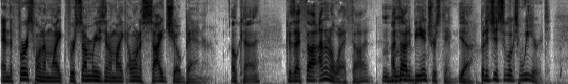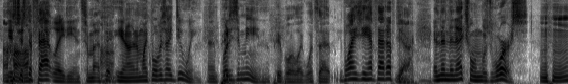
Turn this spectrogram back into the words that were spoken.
And the first one, I'm like, for some reason, I'm like, I want a sideshow banner. okay Because I thought, I don't know what I thought. Hmm. I thought it'd be interesting. Mm-hmm. Yeah. Uh-huh. But it just looks weird. It's just a fat lady and some, other you know, and I'm like, what was I doing? And what does it mean? people are like what's that Why does he have that up there? Yeah. And then the next one was worse. Mm-hmm.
